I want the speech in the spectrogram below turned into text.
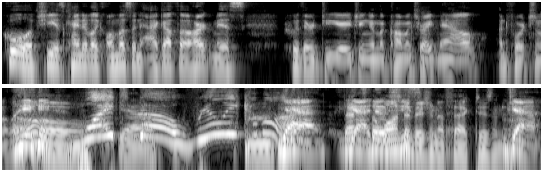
cool if she is kind of like almost an Agatha Harkness, who they're de-aging in the comics right now, unfortunately. oh. What? Yeah. No, really? Come on. yeah, That's yeah, the no, WandaVision effect, isn't it? Yeah,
